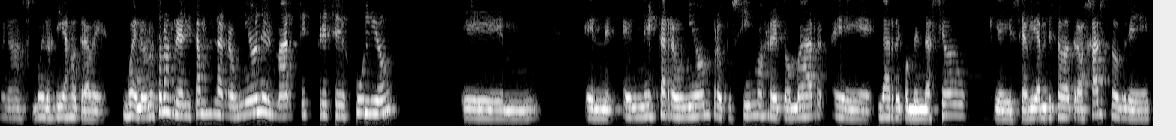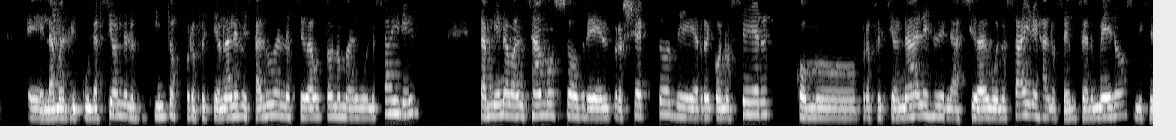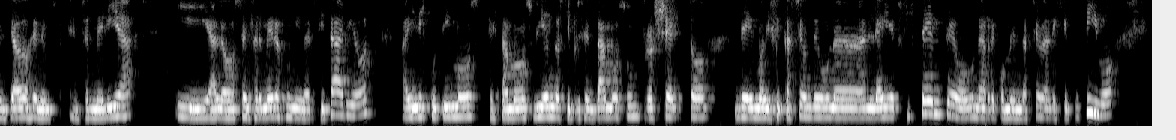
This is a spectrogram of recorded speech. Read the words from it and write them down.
Buenos, buenos días otra vez. Bueno, nosotros realizamos la reunión el martes 13 de julio. Eh, en, esta reunión propusimos retomar eh, la recomendación que se había empezado a trabajar sobre eh, la matriculación de los distintos profesionales de salud en la Ciudad Autónoma de Buenos Aires. También avanzamos sobre el proyecto de reconocer como profesionales de la ciudad de Buenos Aires, a los enfermeros licenciados en enfermería y a los enfermeros universitarios. Ahí discutimos, estamos viendo si presentamos un proyecto de modificación de una ley existente o una recomendación al Ejecutivo.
